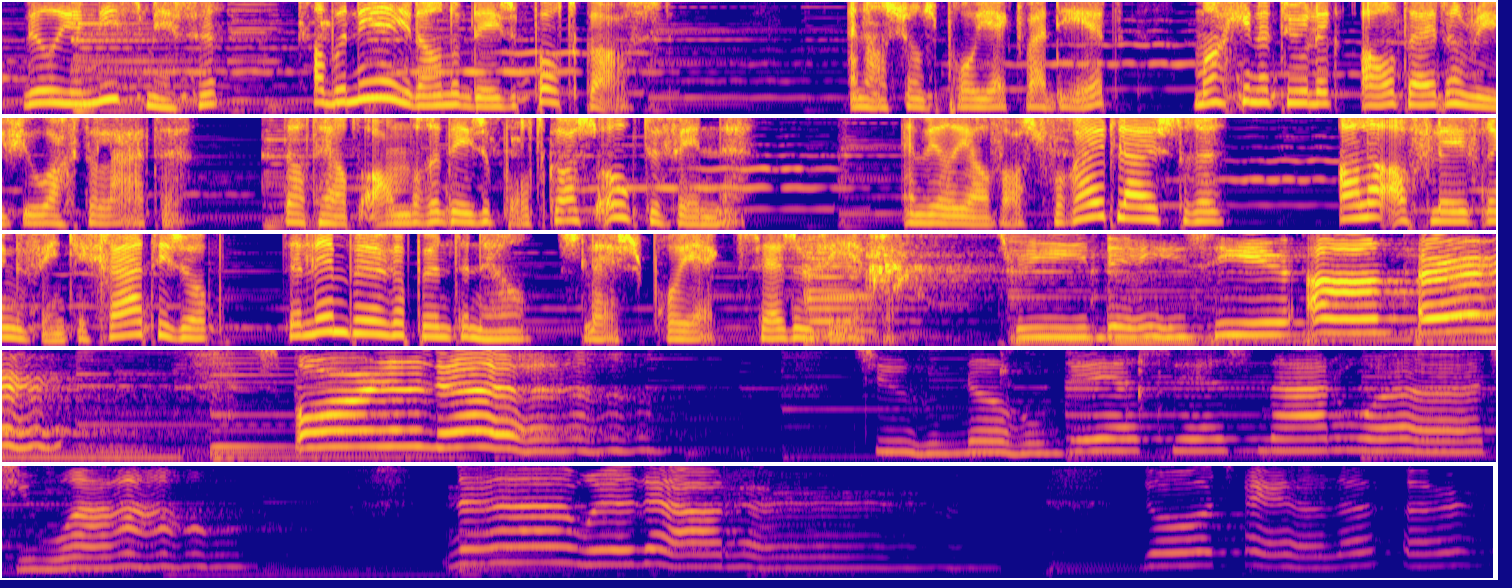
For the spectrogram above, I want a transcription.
Wil je niets missen? Abonneer je dan op deze podcast. En als je ons project waardeert, mag je natuurlijk altijd een review achterlaten. Dat helpt anderen deze podcast ook te vinden. En wil je alvast vooruit luisteren? Alle afleveringen vind je gratis op delimburger.nl slash project 46. Three days here on earth to know this is not what you want. Now without her, go tell her.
